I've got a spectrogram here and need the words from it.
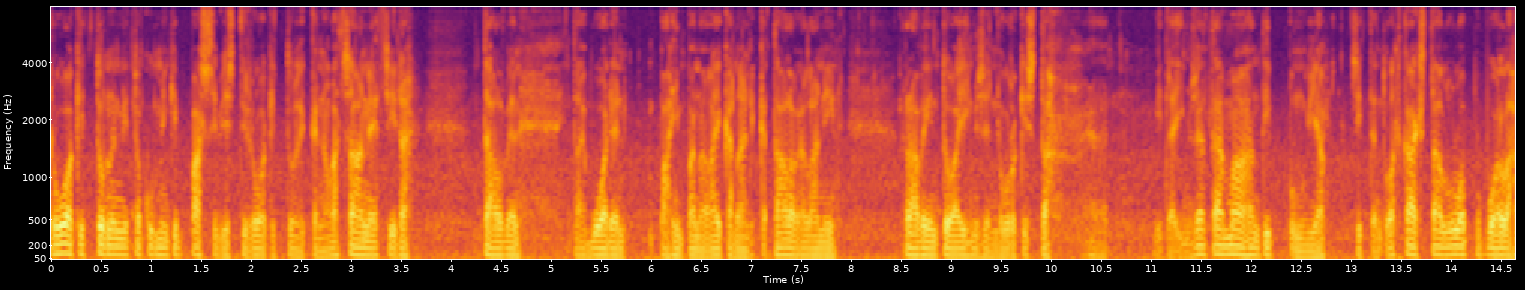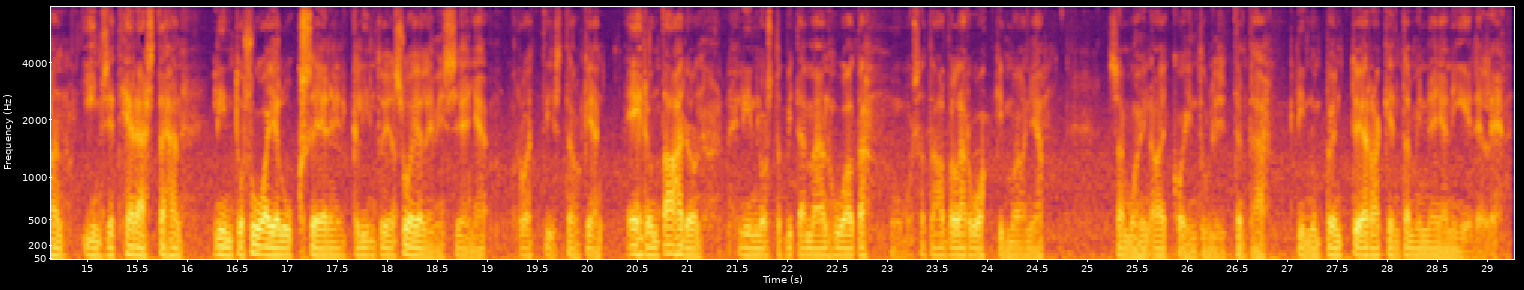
ruokittu, niin niitä on kumminkin passiivisesti ruokittu, eli ne ovat saaneet siinä talven tai vuoden pahimpana aikana, eli talvella, niin ravintoa ihmisen nurkista, mitä ihmiseltä on maahan tippunut. Ja sitten 1800-luvun loppupuolellahan ihmiset heräsivät tähän lintusuojelukseen, eli lintujen suojelemiseen, ja ruvettiin sitten oikein ehdon tahdon linnusta pitämään huolta, muun muassa talvella ruokkimaan ja samoihin aikoihin tuli sitten tämä linnun pönttöjen rakentaminen ja niin edelleen.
